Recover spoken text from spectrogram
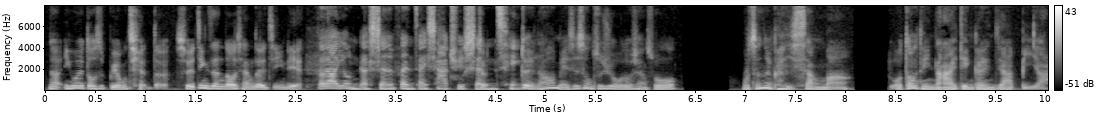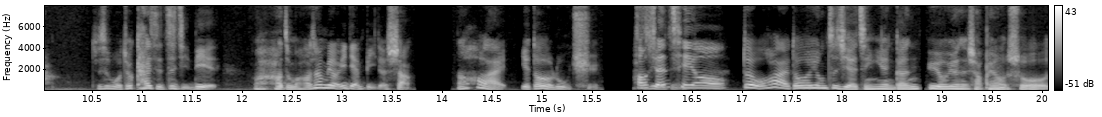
那因为都是不用钱的，所以竞争都相对激烈，都要用你的身份再下去申请。对，对，然后每次送出去，我都想说，我真的可以上吗？我到底哪一点跟人家比啊？就是我就开始自己列啊，怎么好像没有一点比得上？然后后来也都有录取，好神奇哦！对，我后来都会用自己的经验跟育幼院的小朋友说，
